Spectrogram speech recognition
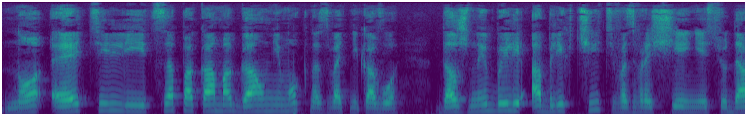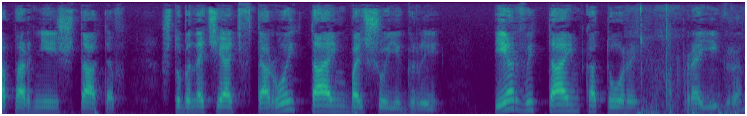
Но эти лица, пока Магал не мог назвать никого, должны были облегчить возвращение сюда парней Штатов, чтобы начать второй тайм большой игры, первый тайм которой проигран.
